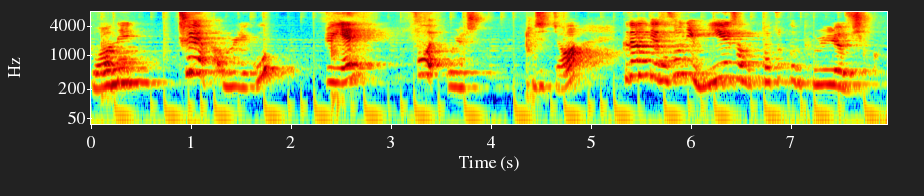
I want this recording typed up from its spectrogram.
one and two에 올리고 쓰리 앤 포에 올려주고 아셨죠? 그 상태에서 손이 위에서부터 조금 돌려주실 거예요.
